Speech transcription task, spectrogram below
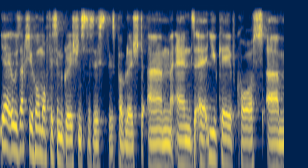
Yeah, it was actually Home Office immigration statistics published, um, and uh, UK, of course, um,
